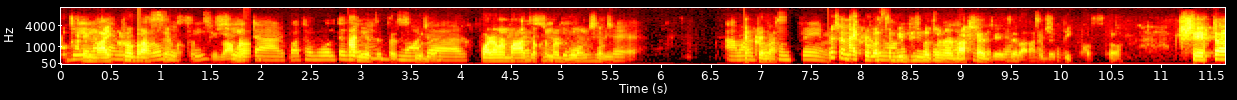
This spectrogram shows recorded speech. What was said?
ওখানে মাইক্রো মতো ছিল। আমার কথা বলতে গেলে মজার পরে আমার মা যখন আমার বোন হলো আমার বাস প্রথম প্রেম বাসে বিভিন্ন জনের বাসায় থেকে যে যে প্রেম করা বাচ্চাদের পিক করতো। সেটা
